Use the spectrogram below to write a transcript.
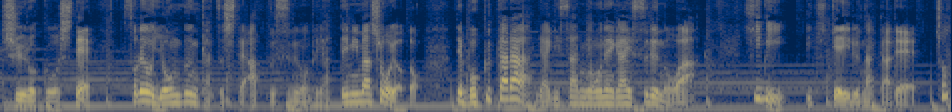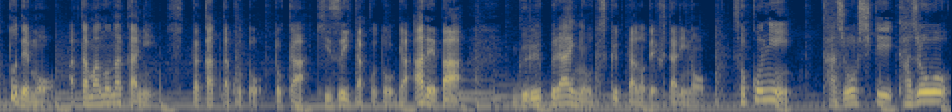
収録をして、それを4分割してアップするのでやってみましょうよと。で、僕から八木さんにお願いするのは、日々生きている中で、ちょっとでも頭の中に引っかかったこととか気づいたことがあれば、グループ LINE を作ったので2人の。そこに過剰式、過剰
